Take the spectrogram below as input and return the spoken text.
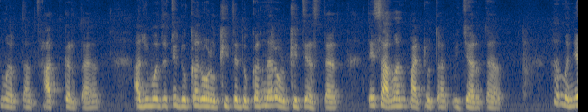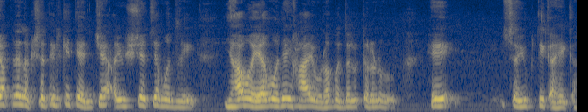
मारतात हात करतात. आजूबाजूचे दुकान ओळखीचे दुकानदार ओळखीचे असतात. ते सामान पाठवतात विचारतात. हां म्हणजे आपल्या लक्षात येईल की त्यांच्या आयुष्याच्या मधले ह्या वयामध्ये हा एवढा बदल करणं हे संयुक्तिक आहे का?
